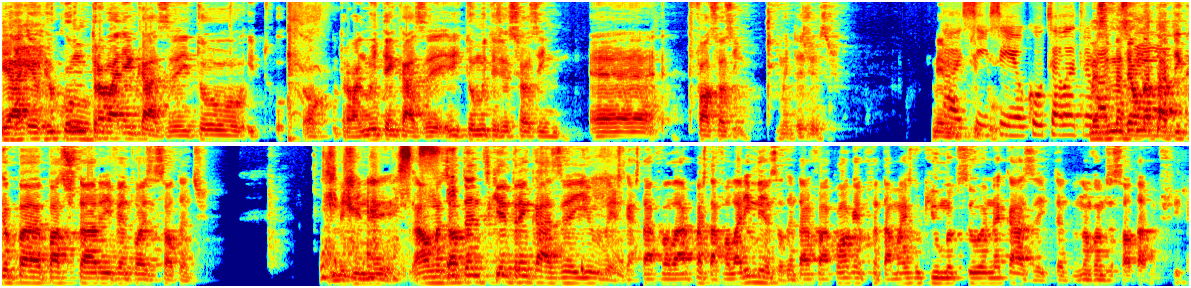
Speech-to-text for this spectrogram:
Yeah, eu, eu como trabalho em casa e estou. oh, trabalho muito em casa e estou muitas vezes sozinho. eh, falo sozinho, muitas vezes. Mesmo, sim, tipo, sim, eu com o teletrabalho. Mas, mas é uma tática para, para assustar eventuais assaltantes. Imagina, há um Sim. assaltante que entra em casa e o este gajo está a falar, pá, está a falar imenso, a tentar falar com alguém, portanto há mais do que uma pessoa na casa e portanto não vamos assaltar meus filhos.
